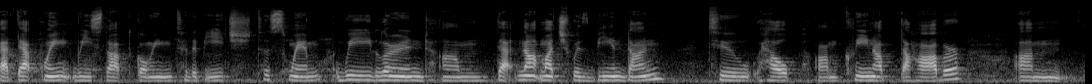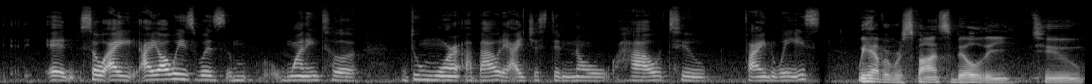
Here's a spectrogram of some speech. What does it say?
at that point, we stopped going to the beach to swim. We learned um, that not much was being done to help um, clean up the harbor. Um, and so I, I always was wanting to do more about it. I just didn't know how to find ways. We have a responsibility to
